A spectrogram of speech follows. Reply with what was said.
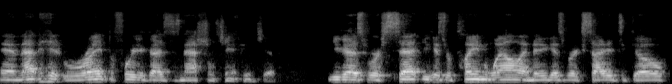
and that hit right before your guys' national championship. You guys were set. You guys were playing well. I know you guys were excited to go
